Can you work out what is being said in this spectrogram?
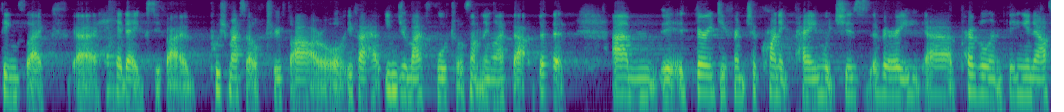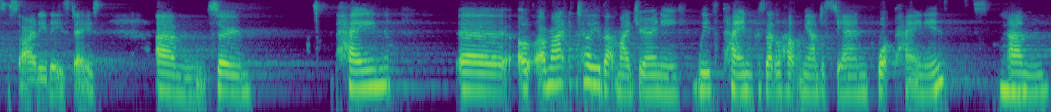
things like uh, headaches if I push myself too far or if I have injure my foot or something like that. But um, it's very different to chronic pain, which is a very uh, prevalent thing in our society these days. Um, so, pain uh, I might tell you about my journey with pain because that'll help me understand what pain is. Mm-hmm. Um,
